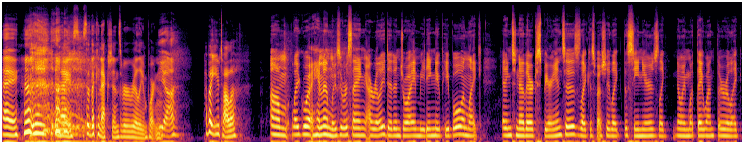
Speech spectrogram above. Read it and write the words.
hey. nice. So the connections were really important. yeah. How about you, Tala? Um, like what Hannah and Lucy were saying, I really did enjoy meeting new people and like getting to know their experiences, like especially like the seniors, like knowing what they went through, like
